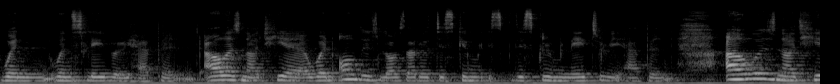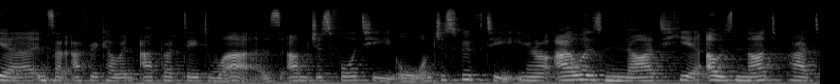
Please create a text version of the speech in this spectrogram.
when when slavery happened. I was not here when all these laws that were discrim- discriminatory happened. I was not here in South Africa when apartheid was. I'm just 40 or I'm just 50. You know, I was not here. I was not part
